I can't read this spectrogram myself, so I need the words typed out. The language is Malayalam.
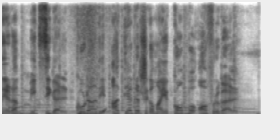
നേടാം മിക്സികൾ. കൂടാതെ അത്യാകർഷകമായ കോംബോ ഓഫറുകൾ.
